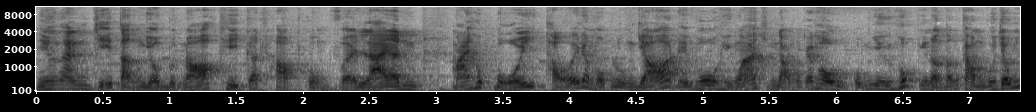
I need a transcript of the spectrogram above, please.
nhưng anh chỉ tận dụng được nó khi kết hợp cùng với Lion, máy hút bụi, thổi ra một luồng gió để vô hiệu hóa chuyển động kẻ thù cũng như hút những đòn tấn công của chúng.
